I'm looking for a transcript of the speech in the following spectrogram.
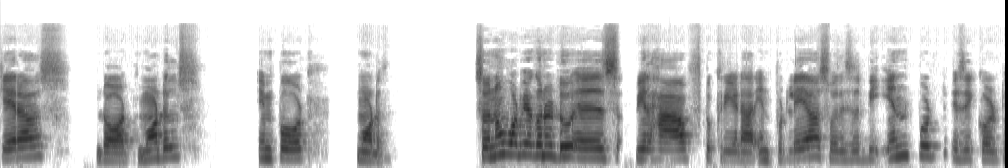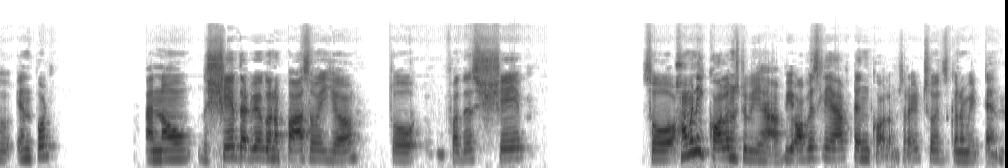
keras dot models import model so now what we are going to do is we'll have to create our input layer. So this will be input is equal to input. And now the shape that we are going to pass over here. So for this shape, so how many columns do we have? We obviously have 10 columns, right? So it's going to be 10.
